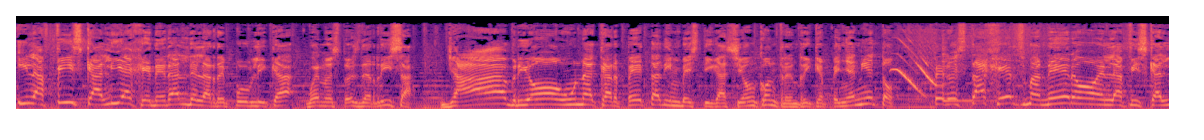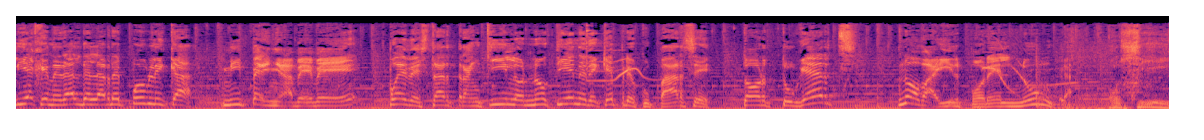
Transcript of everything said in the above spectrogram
Y la Fiscalía General de la República, bueno, esto es de risa, ya abrió una carpeta de investigación contra Enrique Peña Nieto. Pero está Gers Manero en la Fiscalía General de la República. Mi Peña Bebé puede estar tranquilo, no tiene de qué preocuparse. Tortuguerts no va a ir por él nunca. ¿O sí?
